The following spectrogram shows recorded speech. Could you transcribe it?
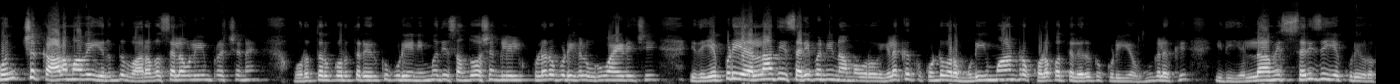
கொஞ்சம் காலமாகவே இருந்து வரவு செலவுலையும் பிரச்சனை. ஒருத்தருக்கு ஒருத்தர் இருக்கக்கூடிய நிம்மதி சந்தோஷங்களில் குளறுபடிகள் உருவாயிடுச்சு. இதை எப்படி எல்லாத்தையும் சரி பண்ணி நாம் ஒரு இலக்குக்கு கொண்டு வர முடியுமான்ற குழப்பத்தில் இருக்கக்கூடிய உங்களுக்கு இது எல்லாமே சரி செய்யக்கூடிய ஒரு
